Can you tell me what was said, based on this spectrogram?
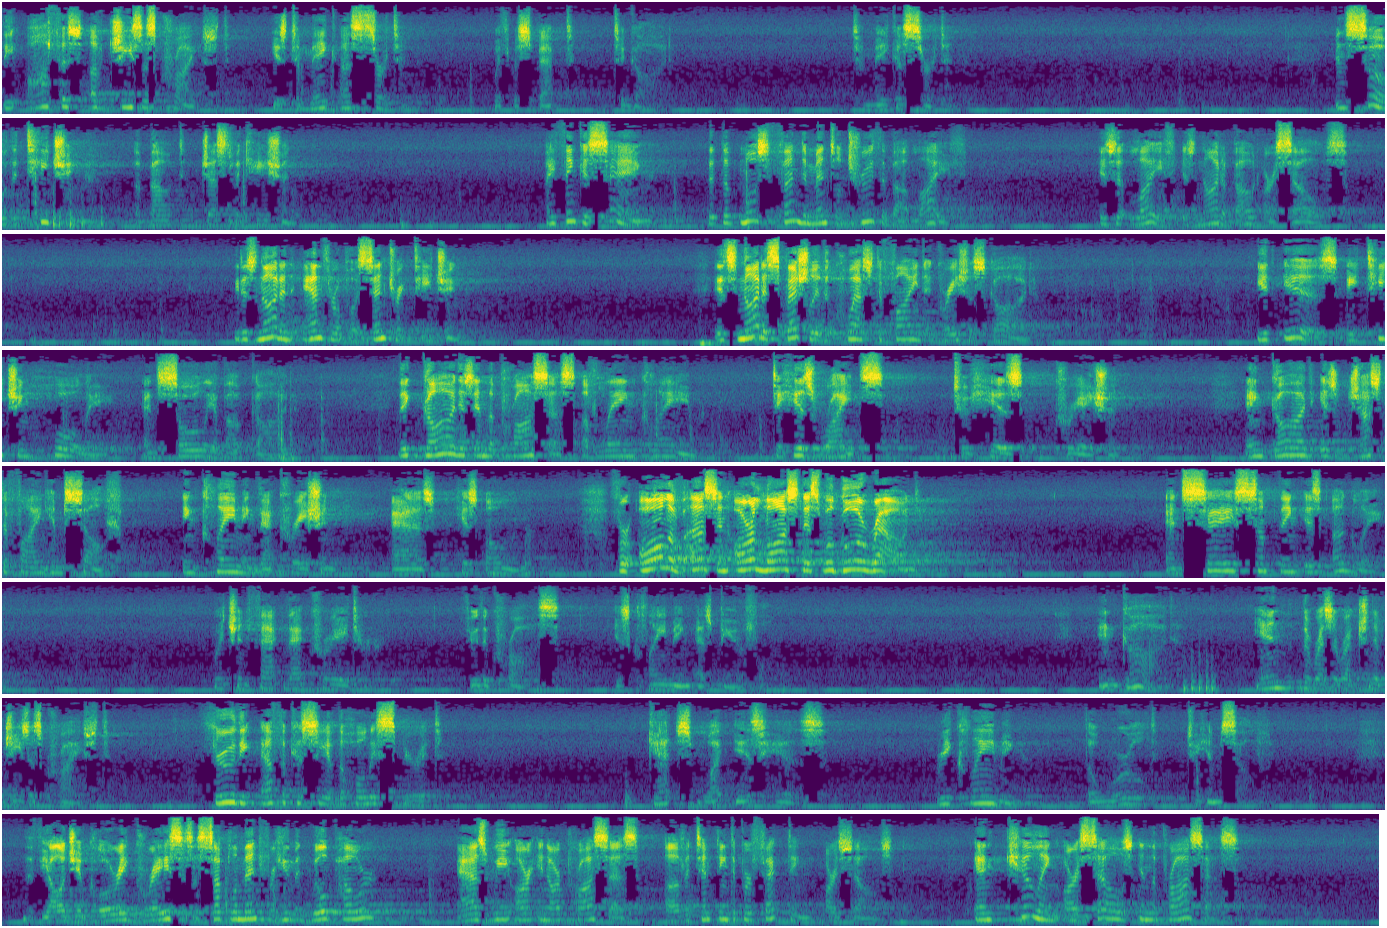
The office of Jesus Christ is to make us certain with respect to God. To make us certain. And so the teaching about justification, I think, is saying that the most fundamental truth about life is that life is not about ourselves. It is not an anthropocentric teaching. It's not especially the quest to find a gracious God. It is a teaching wholly and solely about God. That God is in the process of laying claim to his rights to his creation. And God is justifying himself in claiming that creation as his own. For all of us in our lostness will go around and say something is ugly, which in fact that Creator, through the cross, is claiming as beautiful. And God, in the resurrection of Jesus Christ, through the efficacy of the Holy Spirit, gets what is his, reclaiming the world to himself. The theology of glory, grace is a supplement for human willpower as we are in our process of attempting to perfecting ourselves and killing ourselves in the process.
